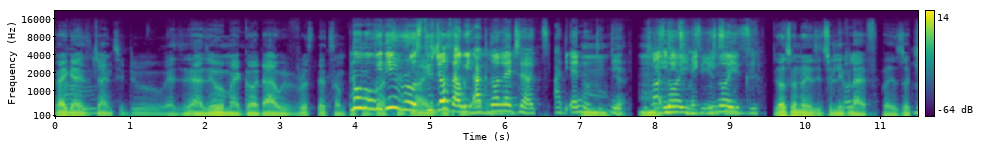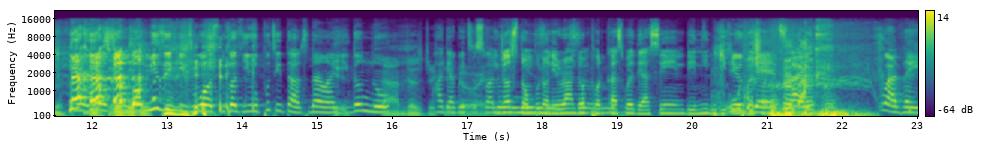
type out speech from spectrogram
My guy Um, is trying to do as, as oh my god, ah, we've roasted some No, people. no, we didn't roast. not It's just that we acknowledge that at the end of the Mm. day, Mm. It's not it's easy not to easy. make It's not easy. It's also not easy to live Oh. life, but it's okay. Yes, Yeah. but music is worse because you will put it out now and Yeah. you don't know Nah, I'm just joking. how they are going to worry. swallow. You just stumble on a random so podcast where they are saying they need the You old version. get of- like who are they?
